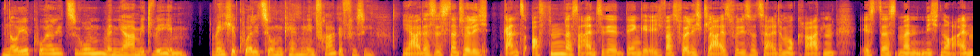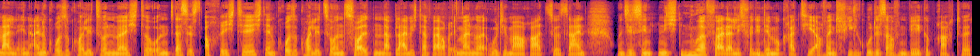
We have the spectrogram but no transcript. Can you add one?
neue Koalition? Wenn ja, mit wem? Welche Koalitionen kämen in Frage für Sie? Ja, das ist natürlich ganz offen. Das Einzige, denke ich, was völlig klar ist für die Sozialdemokraten, ist, dass man nicht noch einmal in eine große Koalition möchte. Und das ist auch richtig, denn große Koalitionen sollten, da bleibe ich dabei, auch immer nur Ultima Ratio sein. Und sie sind nicht nur förderlich für die mhm. Demokratie, auch wenn viel Gutes auf den Weg gebracht wird.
